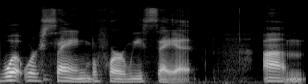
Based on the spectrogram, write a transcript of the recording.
what we're saying before we say it. Um,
